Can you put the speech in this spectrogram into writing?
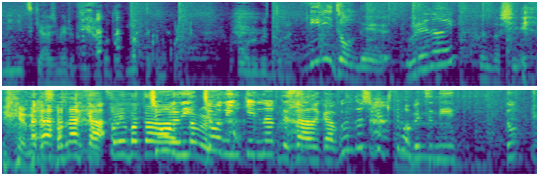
身につき始めるみたいなことになってくのこれオールグッドで。リリゾンで売れない？ふんどし。いやなんかそれなんかそれまたあ超に超人気になってさなんかふんどしが来ても別にどうって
